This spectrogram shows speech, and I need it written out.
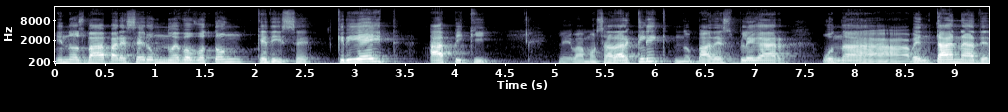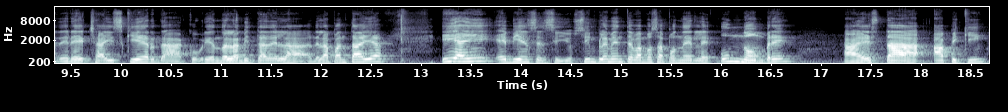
y nos va a aparecer un nuevo botón que dice Create API Key. Le vamos a dar clic, nos va a desplegar una ventana de derecha a izquierda cubriendo la mitad de la, de la pantalla y ahí es bien sencillo. Simplemente vamos a ponerle un nombre a esta API key.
